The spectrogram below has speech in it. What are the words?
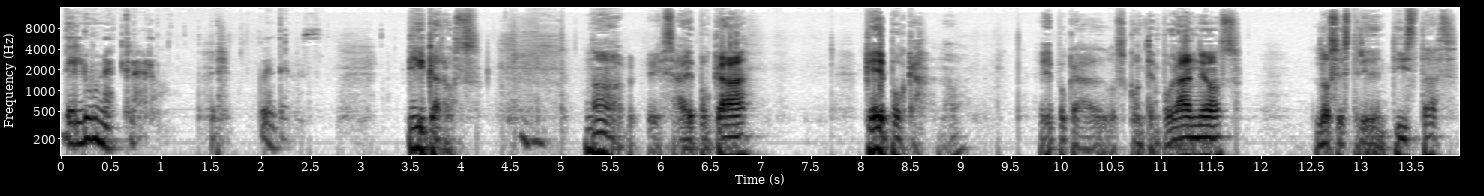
de luna, claro. Cuéntanos. Pícaros. No, esa época, ¿qué época? ¿No? Época de los contemporáneos, los estridentistas.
